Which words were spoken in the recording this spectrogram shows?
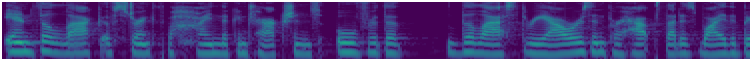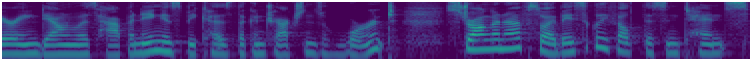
and the lack of strength behind the contractions over the the last three hours, and perhaps that is why the bearing down was happening, is because the contractions weren't strong enough. So I basically felt this intense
